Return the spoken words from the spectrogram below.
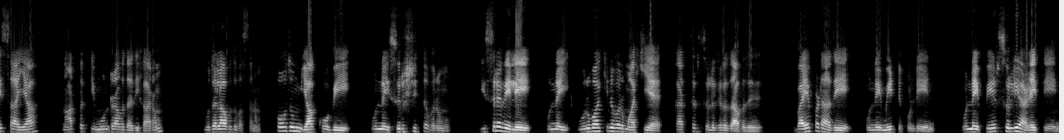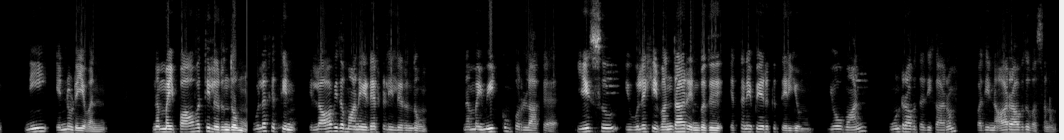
ஏசாயா நாற்பத்தி மூன்றாவது அதிகாரம் முதலாவது வசனம். போதும் யாக்கோபே உன்னை சிருஷ்டித்தவரும். இஸ்ரவேலே உன்னை உருவாக்கினவருமாகிய கர்த்தர் சொல்லுகிறதாவது. பயப்படாதே உன்னை மீட்டு கொண்டேன் உன்னை பேர் சொல்லி அழைத்தேன். நீ என்னுடையவன். நம்மை பாவத்திலிருந்தும் உலகத்தின் எல்லாவிதமான இடர்களிலிருந்தும் நம்மை மீட்கும் பொருளாக இயேசு இவ்வுலகில் வந்தார் என்பது எத்தனை பேருக்கு தெரியும்? யோவான் மூன்றாவது அதிகாரம் பதினாறாவது வசனம்.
